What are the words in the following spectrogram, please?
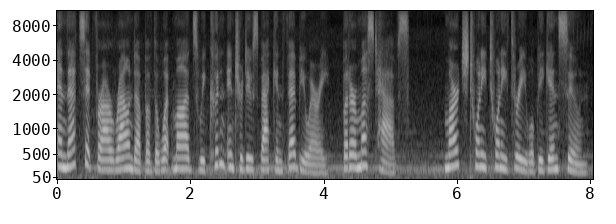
And that's it for our roundup of the what mods we couldn't introduce back in February, but are must-haves. March 2023 will begin soon.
